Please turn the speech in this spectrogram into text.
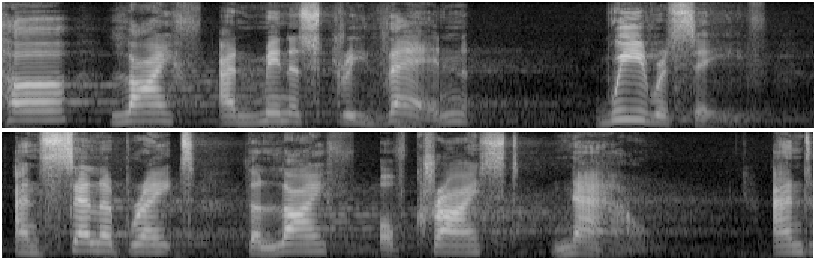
her life and ministry, then we receive and celebrate the life of Christ now. And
